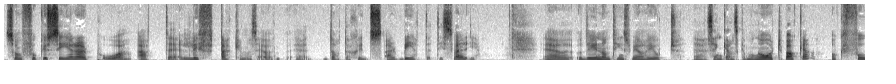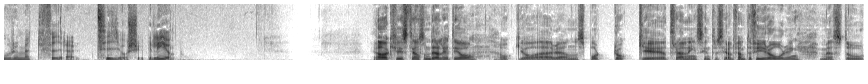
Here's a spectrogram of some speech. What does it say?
som fokuserar på att lyfta kan man säga, dataskyddsarbetet i Sverige. Eh, och det är någonting som jag har gjort eh, sedan ganska många år tillbaka och forumet firar tioårsjubileum. Ja, Christian Sundell heter jag och jag är en sport och eh, träningsintresserad 54-åring med stor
